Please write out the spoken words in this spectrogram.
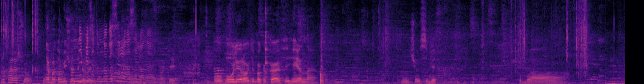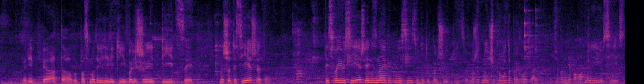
Ну хорошо. Я потом еще Мне тебе пицца выпью. это много сыра, она соленая. Окей. Ого, Лера, у тебя какая офигенная. Ничего себе. Вау. Ребята, вы посмотрите, какие большие пиццы. Ну что, ты съешь это? Да. Ты свою съешь? Я не знаю, как мне съесть вот эту большую пиццу. Может мне еще кого-то приглашать, чтобы мне помогли ее съесть.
